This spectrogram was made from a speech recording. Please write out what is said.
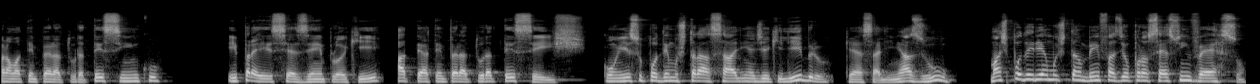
para uma temperatura T5 e para esse exemplo aqui, até a temperatura T6. Com isso, podemos traçar a linha de equilíbrio, que é essa linha azul, mas poderíamos também fazer o processo inverso.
